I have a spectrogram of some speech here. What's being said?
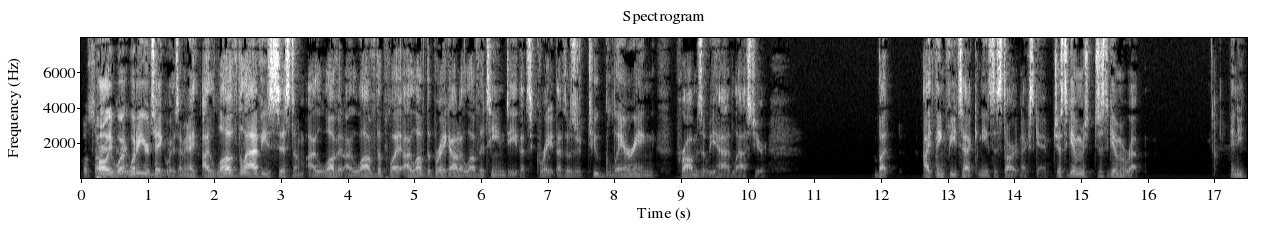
Well, Paulie, what, what are your takeaways? I mean, I, I love the Lavi's system. I love it. I love the play. I love the breakout. I love the team D. That's great. That those are two glaring problems that we had last year. But I think Vitek needs to start next game just to give him just to give him a rep. Any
